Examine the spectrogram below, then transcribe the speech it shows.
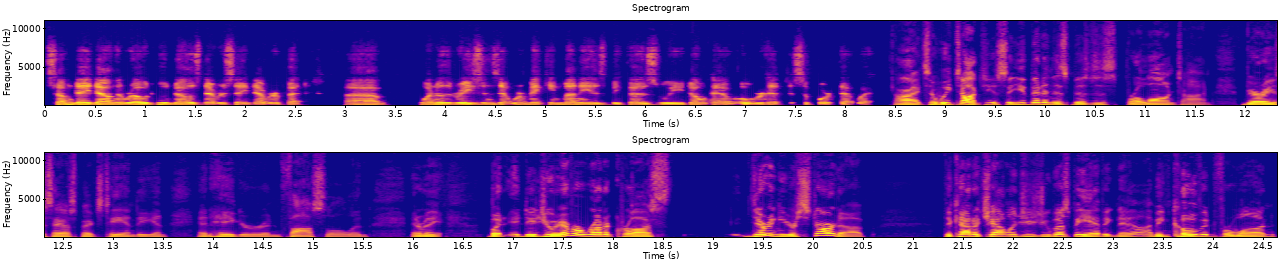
Someday down the road, who knows? Never say never. But uh, one of the reasons that we're making money is because we don't have overhead to support that way. All right, so we talked you. So you've been in this business for a long time, various aspects, Tandy and and Haggar and Fossil and, and everything. But did you ever run across during your startup the kind of challenges you must be having now? I mean, COVID for one,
